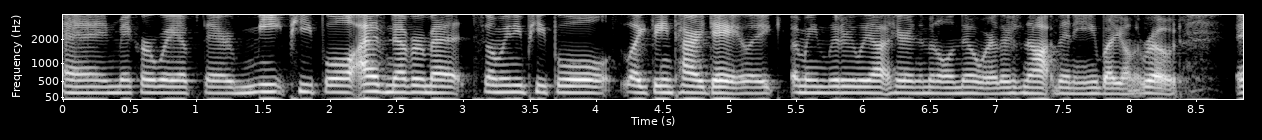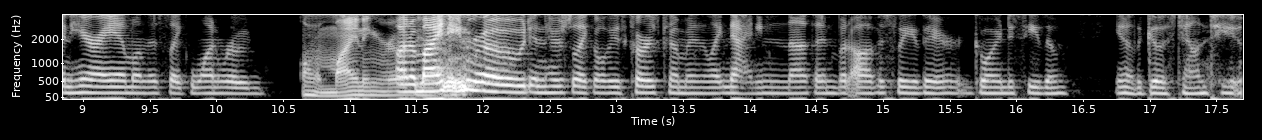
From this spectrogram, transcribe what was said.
and make our way up there. Meet people. I have never met so many people like the entire day. Like I mean, literally out here in the middle of nowhere, there's not been anybody on the road, and here I am on this like one road on a mining road. on a mining road, and there's like all these cars coming, like ninety nothing. But obviously, they're going to see them, you know, the ghost town too.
